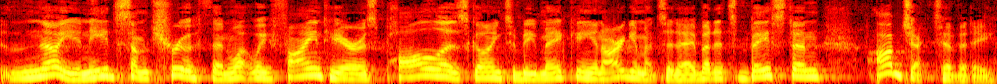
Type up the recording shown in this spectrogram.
no, you need some truth. And what we find here is Paul is going to be making an argument today, but it's based on objectivity.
